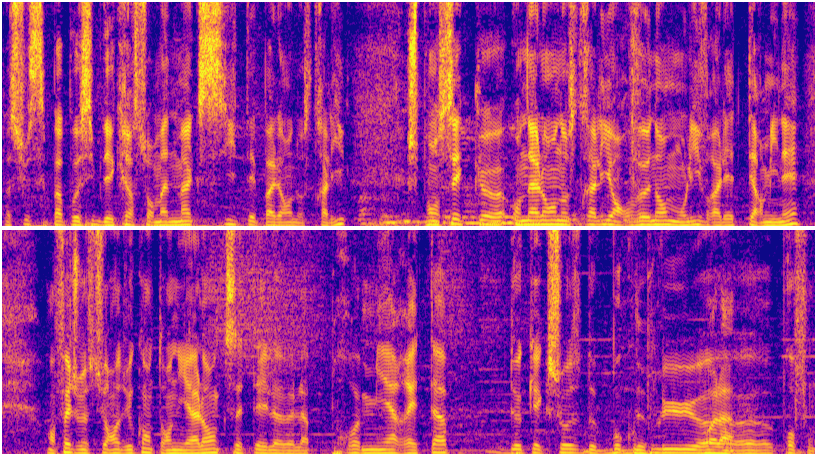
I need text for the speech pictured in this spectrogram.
parce que c'est pas possible d'écrire sur Mad Max si t'es pas allé en Australie. Je pensais qu'en allant en Australie, en revenant, mon livre allait être terminé. En fait, je me suis rendu compte en y allant que c'était la première étape de quelque chose de beaucoup De- plus euh, profond.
